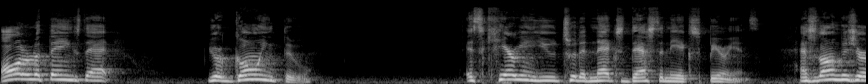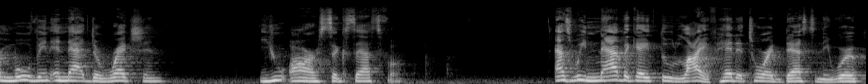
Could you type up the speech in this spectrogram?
All of the things that you're going through, it's carrying you to the next destiny experience. As long as you're moving in that direction, you are successful. As we navigate through life headed toward destiny, we're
